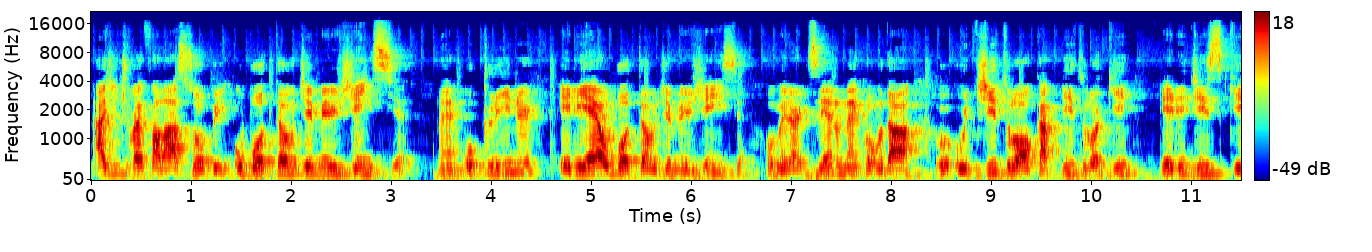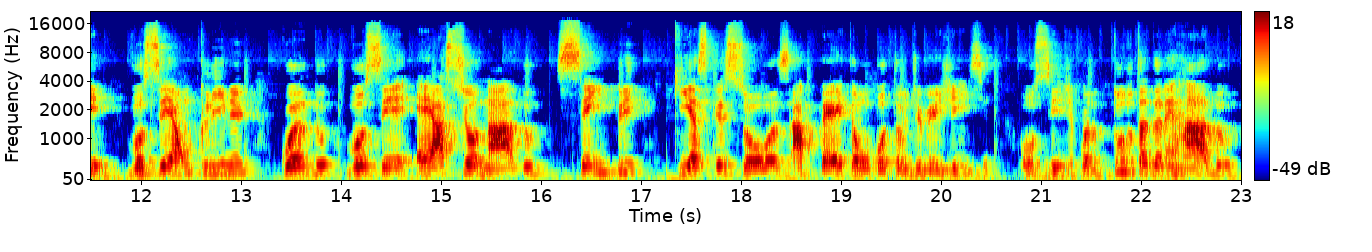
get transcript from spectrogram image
a gente vai falar sobre o botão de emergência. Né? O cleaner ele é o botão de emergência, ou melhor dizendo, né, como dá o, o título ao capítulo aqui, ele diz que você é um cleaner quando você é acionado sempre que as pessoas apertam o botão de emergência. Ou seja, quando tudo está dando errado,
